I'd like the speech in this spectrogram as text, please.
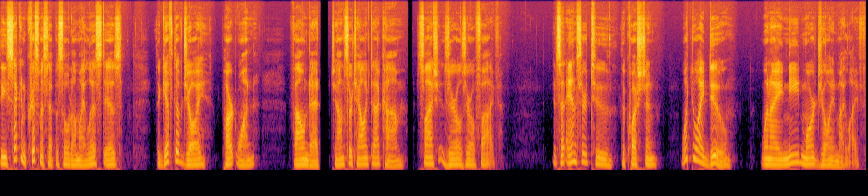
The second Christmas episode on my list is The Gift of Joy, Part 1, found at johncertalic.com slash 005. It's an answer to the question, what do I do when I need more joy in my life?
